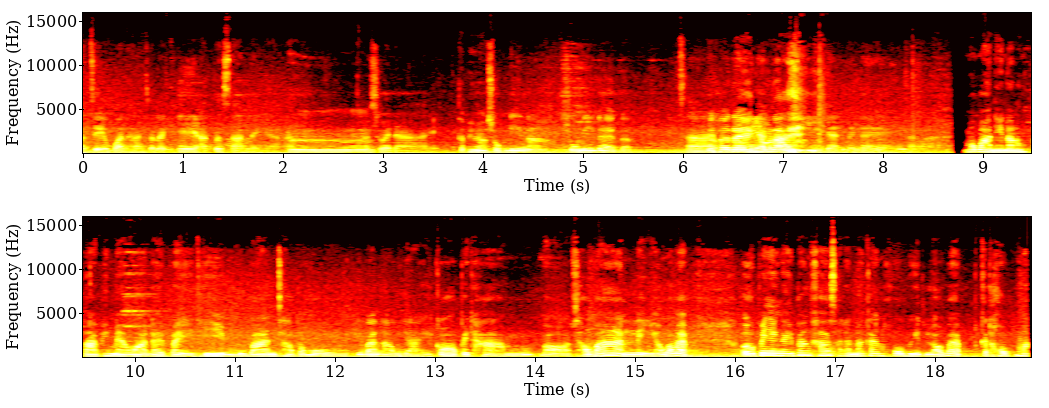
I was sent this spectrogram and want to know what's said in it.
อาเจว่านหางจระเข้อัลตราซานอะไรเงี้ยค่ะอืมก็ช่วยได้แต่พี่แมวโชคดีนะ ช่วงนี้แดดแบบ ใช่ไม่ค่อยแรงเท่าไหร่ช่วงนี้อากาศดีแดดไม่แรงค่ะ เมื่อวานนี้นะน้องตาพี่แมวอะได้ไปที่หมู่บ้านชาวประมงที่บ้านอ่าวใหญ่ก็ไปถามเอ่อชาวบ้านอะไรอย่างเงี้ยว่าแบบ เออเป็นยังไงบ้างคะสถานการณ์โควิด แล้วแบบกระทบไหม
